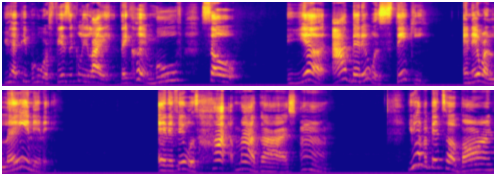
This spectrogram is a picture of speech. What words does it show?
you had people who were physically like they couldn't move. So, yeah, I bet it was stinky and they were laying in it. And if it was hot, my gosh, mm, you ever been to a barn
